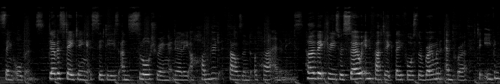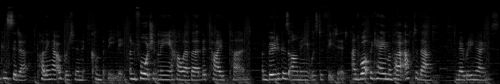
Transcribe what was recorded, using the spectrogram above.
St Albans, devastating cities and slaughtering nearly 100,000 of her enemies. Her victories were so emphatic they forced the Roman Emperor to even consider pulling out of Britain completely. Unfortunately, however, the tide turned and Boudica's army was defeated. And what became of her after that? Nobody knows.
